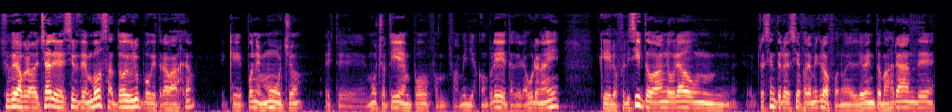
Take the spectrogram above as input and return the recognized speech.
Yo quiero aprovechar y decirte en voz a todo el grupo que trabaja, que pone mucho, este, mucho tiempo, fam- familias completas que laburan ahí, que los felicito, han logrado un, reciente lo decía fuera de micrófono, el evento más grande,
